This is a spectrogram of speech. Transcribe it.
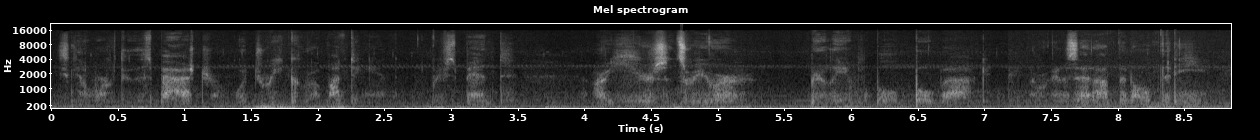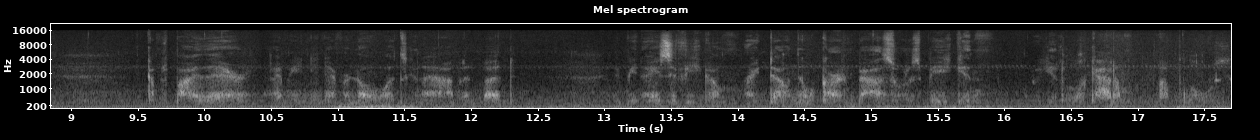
He's gonna work through this pasture, which we grew up hunting in. We've spent our years since we were barely able to pull a bow back. And we're gonna set up and hope that he comes by there. I mean, you never know what's gonna happen, but it'd be nice if he come right down the old garden path, so to speak, and we get to look at him up close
